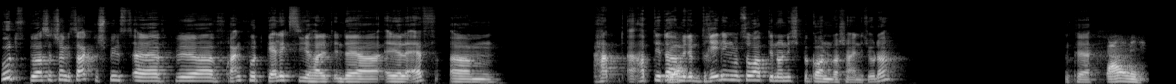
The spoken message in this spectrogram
gut, du hast jetzt schon gesagt, du spielst äh, für Frankfurt Galaxy halt in der ALF. Ähm, hat, habt ihr da ja. mit dem Training und so, habt ihr noch nicht begonnen wahrscheinlich, oder? Okay. Gar nicht.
